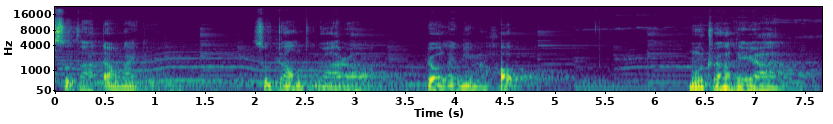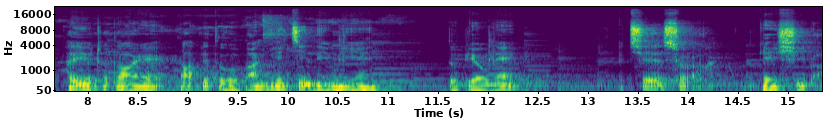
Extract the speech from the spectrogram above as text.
ဆုသားတောင်းလိုက်တယ်ဆုတောင်းသူကတော့ပြောလိုက်မိမဟုတ်မူဒရာလေးကဖယက်ထွက်သွားတဲ့သားဖြစ်သူကိုပါငေးကြည့်နေမိရင်သူပြုံးနေအချစ်ဆိုတာတကယ်ရှိပါ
